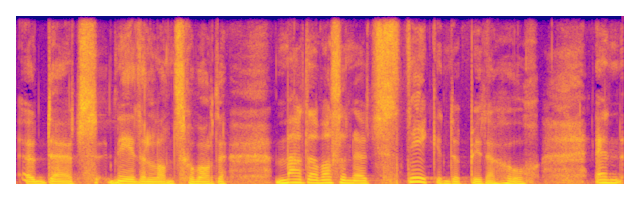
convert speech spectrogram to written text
eh, Duits-Nederlands geworden. Maar dat was een uitstekende pedagoog. En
